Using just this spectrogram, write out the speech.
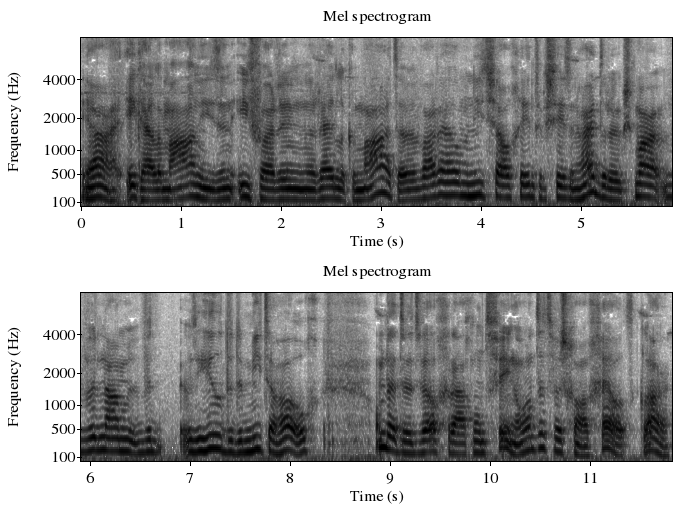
Ja, ik helemaal niet. En Ivar in redelijke mate. We waren helemaal niet zo geïnteresseerd in harddrugs. Maar we, namen, we, we hielden de mythe hoog... omdat we het wel graag ontvingen. Want het was gewoon geld, klaar.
